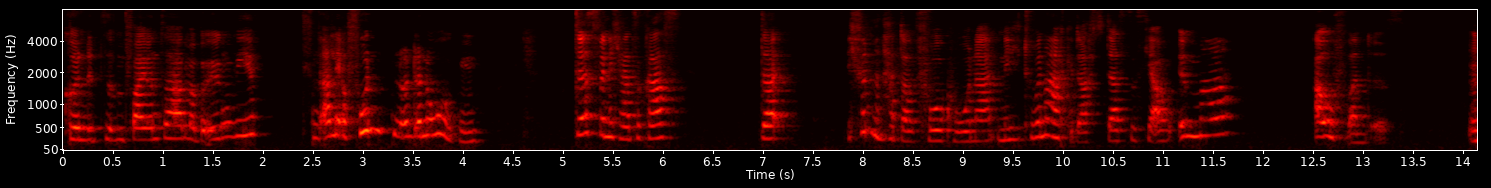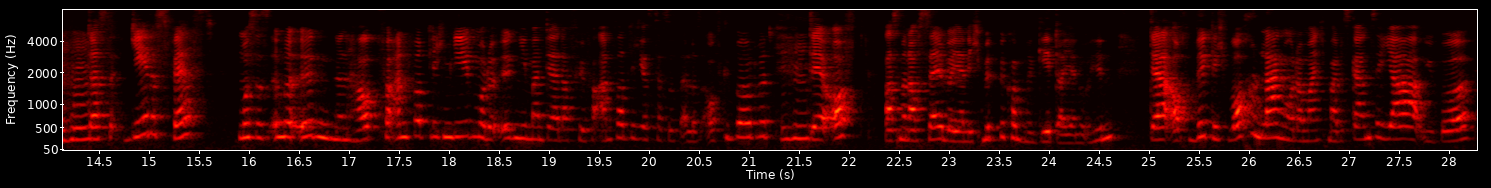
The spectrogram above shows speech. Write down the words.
Gründe zum Feiern zu haben, aber irgendwie, die sind alle erfunden und erlogen. Das finde ich halt so krass. Da, ich finde, man hat da vor Corona nicht drüber nachgedacht, dass das ja auch immer Aufwand ist. Mhm. dass jedes Fest muss es immer irgendeinen Hauptverantwortlichen geben oder irgendjemand, der dafür verantwortlich ist, dass das alles aufgebaut wird, Mhm. der oft, was man auch selber ja nicht mitbekommt, man geht da ja nur hin, der auch wirklich wochenlang oder manchmal das ganze Jahr über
